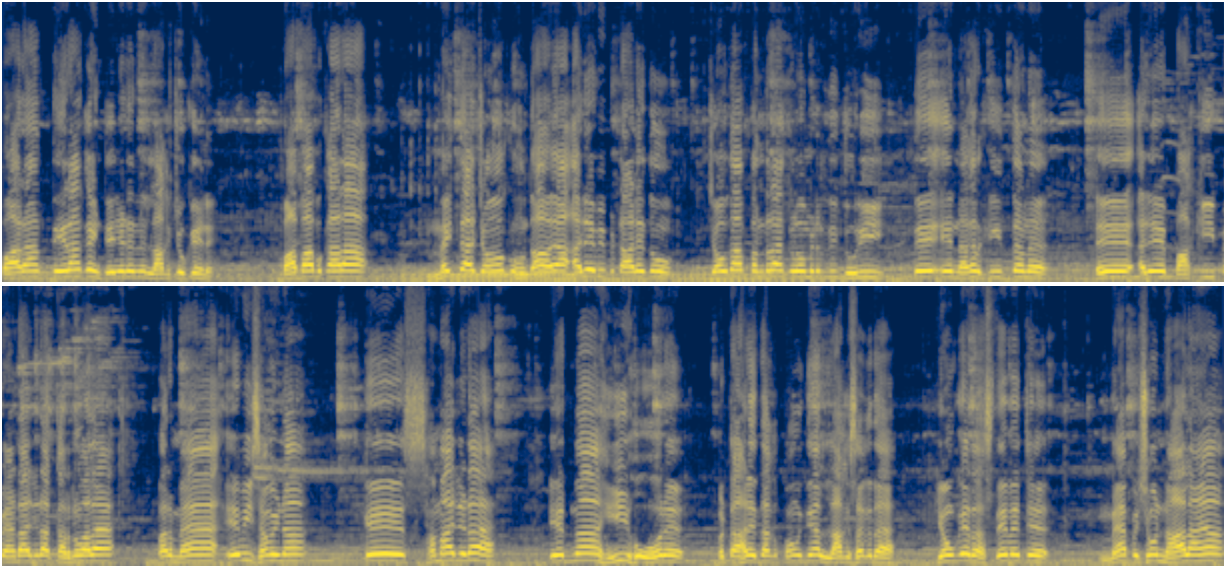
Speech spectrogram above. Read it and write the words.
12-13 ਘੰਟੇ ਜਿਹੜੇ ਨੇ ਲੱਗ ਚੁੱਕੇ ਨੇ। ਬਾਬਾ ਬਕਾਲਾ ਮਹਿਤਾ ਚੌਂਕ ਹੁੰਦਾ ਹੋਇਆ, ਅਜੇ ਵੀ ਬਟਾਲੇ ਤੋਂ 14-15 ਕਿਲੋਮੀਟਰ ਦੀ ਦੂਰੀ ਤੇ ਇਹ ਨਗਰ ਕੀਰਤਨ, ਇਹ ਅਜੇ ਬਾਕੀ ਪੈਂਡਾ ਜਿਹੜਾ ਕਰਨ ਵਾਲਾ ਪਰ ਮੈਂ ਇਹ ਵੀ ਸਮਝਣਾ ਕਿ ਸਮਾਂ ਜਿਹੜਾ ਇਤਨਾ ਹੀ ਹੋਰ ਬਟਾਲੇ ਤੱਕ ਪਹੁੰਚਦਿਆਂ ਲੱਗ ਸਕਦਾ ਕਿਉਂਕਿ ਰਸਤੇ ਵਿੱਚ ਮੈਂ ਪਿੱਛੋਂ ਨਾਲ ਆਇਆ,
